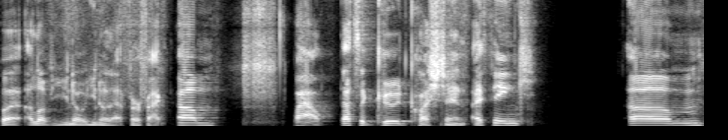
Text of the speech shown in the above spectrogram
But I love you. You know, you know that for a fact. Um, wow, that's a good question. I think, um,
